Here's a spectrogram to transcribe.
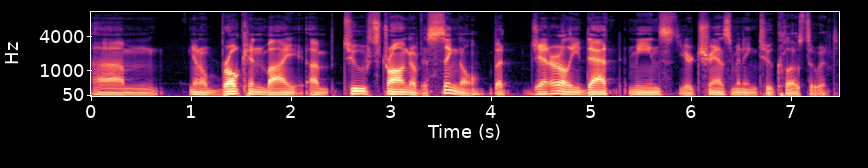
um, you know broken by um, too strong of a signal, but generally that means you're transmitting too close to it.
